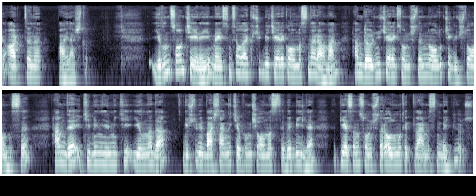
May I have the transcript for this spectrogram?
arttığını paylaştı. Yılın son çeyreği mevsimsel olarak küçük bir çeyrek olmasına rağmen hem dördüncü çeyrek sonuçlarının oldukça güçlü olması hem de 2022 yılına da güçlü bir başlangıç yapılmış olması sebebiyle piyasanın sonuçlara olumlu tepki vermesini bekliyoruz.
